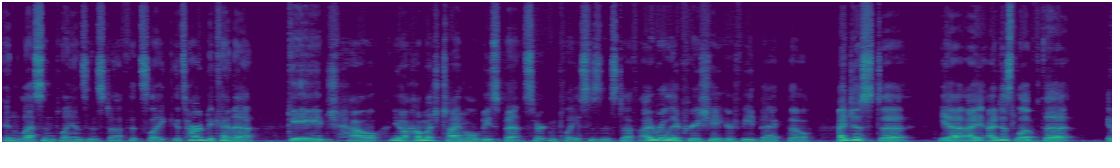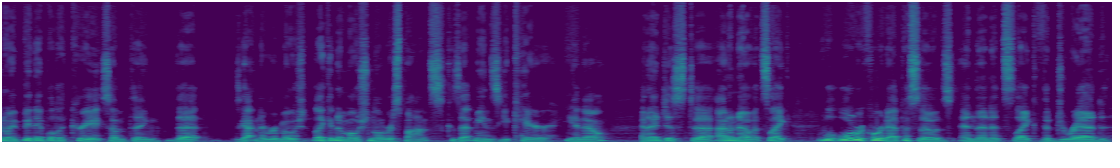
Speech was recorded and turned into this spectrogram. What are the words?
in lesson plans and stuff. It's like it's hard to kind of gauge how you know how much time will be spent certain places and stuff. I really appreciate your feedback though. I just uh yeah I I just love that you know we've been able to create something that has gotten a emotion like an emotional response because that means you care, you know and I just uh, I don't know. It's like we'll, we'll record episodes, and then it's like the dread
